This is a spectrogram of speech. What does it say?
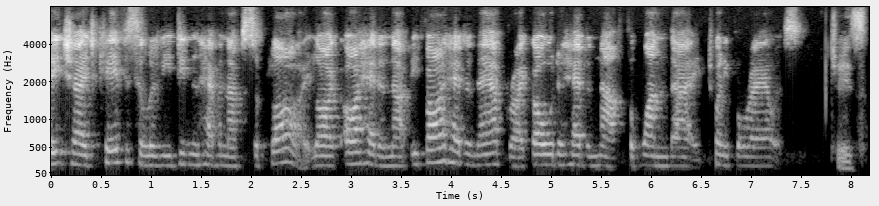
each aged care facility didn't have enough supply. Like I had enough. If I had an outbreak, I would have had enough for one day, twenty four hours. Jeez.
